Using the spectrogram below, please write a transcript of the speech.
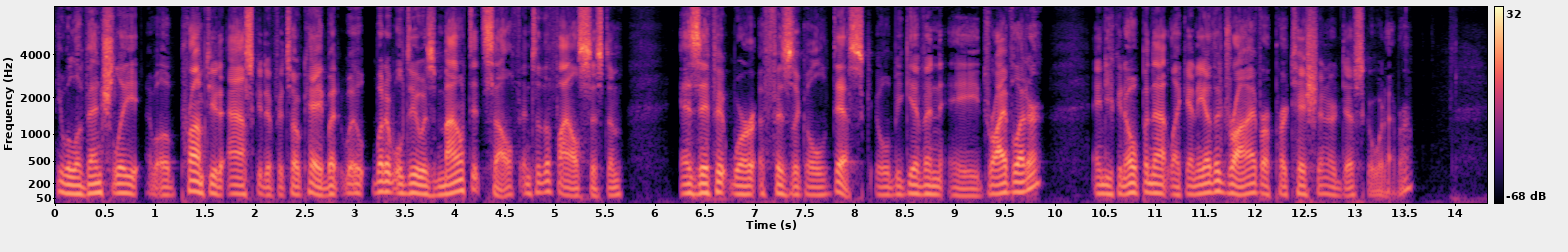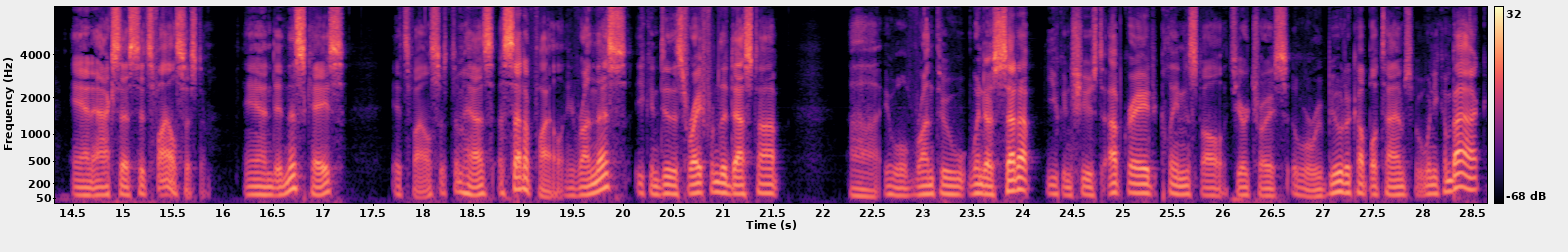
it will eventually it will prompt you to ask it if it's okay. But what it will do is mount itself into the file system as if it were a physical disk. It will be given a drive letter, and you can open that like any other drive or partition or disk or whatever and access its file system. And in this case, its file system has a setup file. You run this, you can do this right from the desktop. Uh, it will run through Windows setup. You can choose to upgrade, clean install. It's your choice. It will reboot a couple of times, but when you come back,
